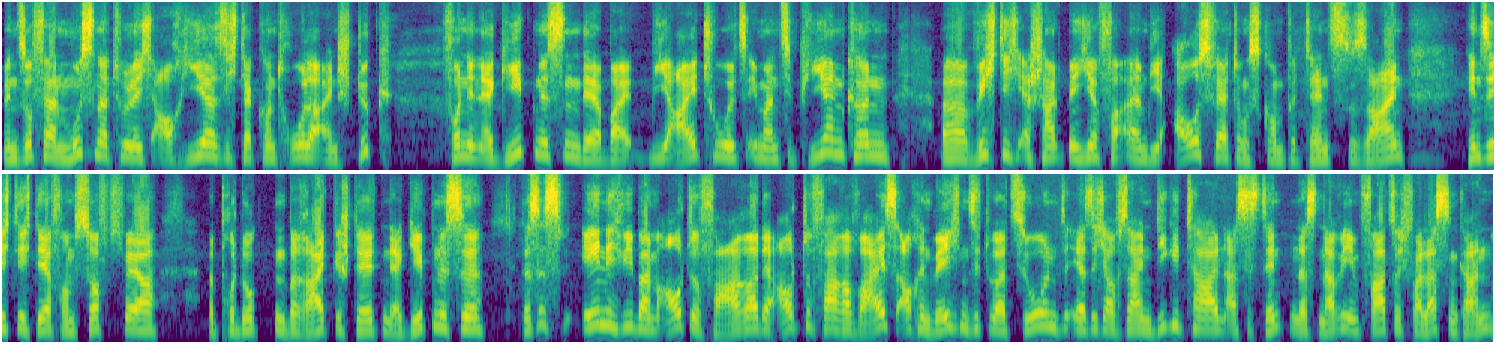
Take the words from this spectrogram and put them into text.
insofern muss natürlich auch hier sich der Controller ein Stück von den Ergebnissen der BI-Tools emanzipieren können. Äh, wichtig erscheint mir hier vor allem die Auswertungskompetenz zu sein hinsichtlich der vom Softwareprodukten bereitgestellten Ergebnisse. Das ist ähnlich wie beim Autofahrer. Der Autofahrer weiß auch, in welchen Situationen er sich auf seinen digitalen Assistenten, das Navi im Fahrzeug verlassen kann.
